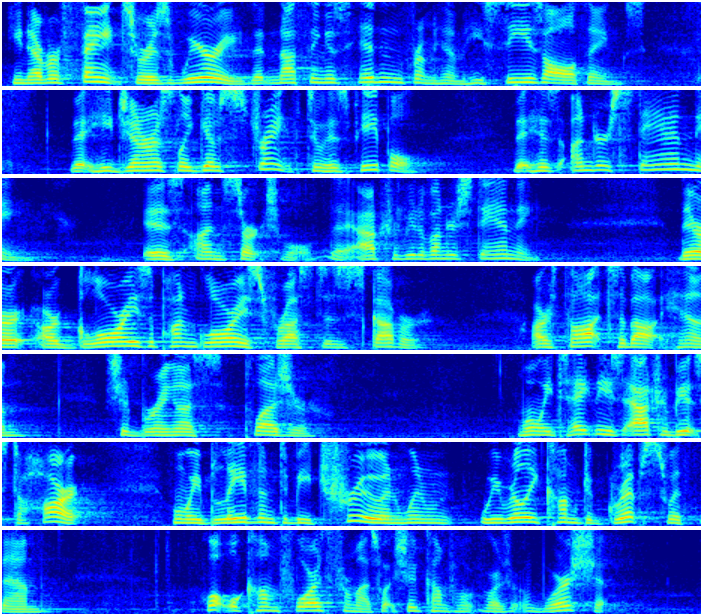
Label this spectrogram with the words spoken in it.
He never faints or is weary, that nothing is hidden from Him. He sees all things, that He generously gives strength to His people, that His understanding is unsearchable, the attribute of understanding. There are glories upon glories for us to discover. Our thoughts about Him should bring us pleasure. When we take these attributes to heart, when we believe them to be true and when we really come to grips with them, what will come forth from us? What should come forth? Worship.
